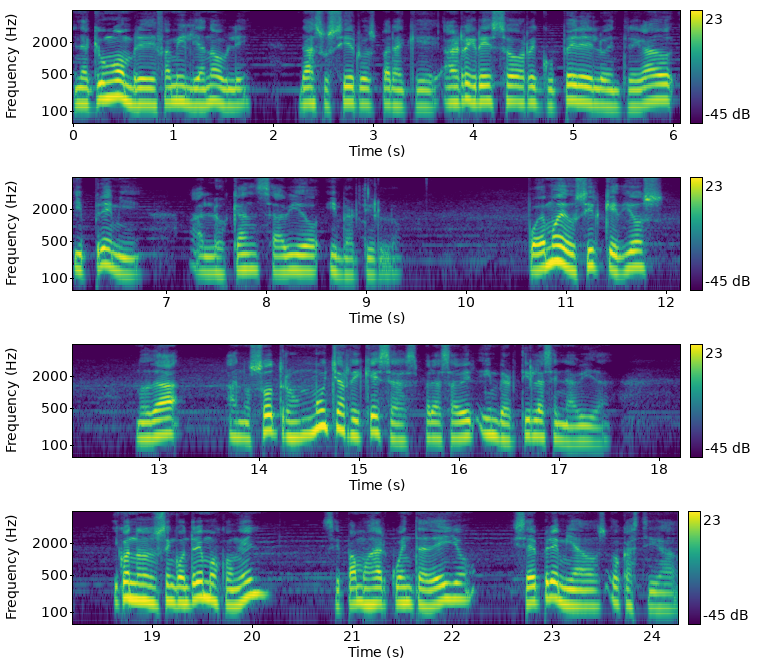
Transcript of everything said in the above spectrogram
en la que un hombre de familia noble da a sus siervos para que al regreso recupere lo entregado y premie a los que han sabido invertirlo. Podemos deducir que Dios nos da a nosotros muchas riquezas para saber invertirlas en la vida. Y cuando nos encontremos con Él, sepamos dar cuenta de ello y ser premiados o castigados.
